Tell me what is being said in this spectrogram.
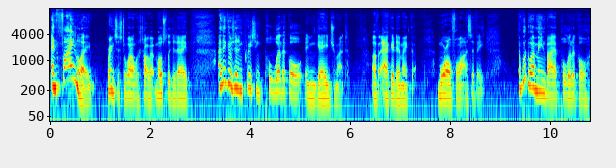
And finally, brings us to what I want to talk about mostly today. I think there's an increasing political engagement of academic moral philosophy. And what do I mean by a political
